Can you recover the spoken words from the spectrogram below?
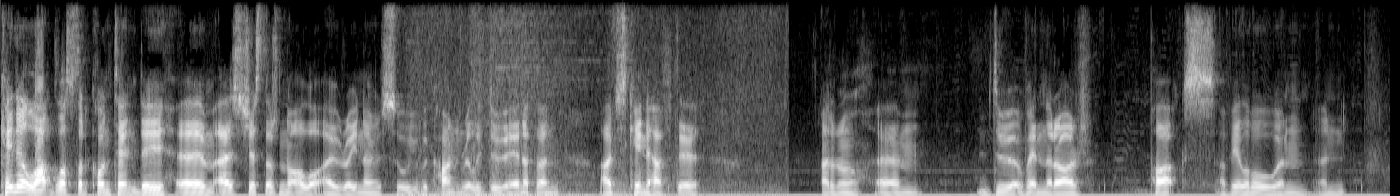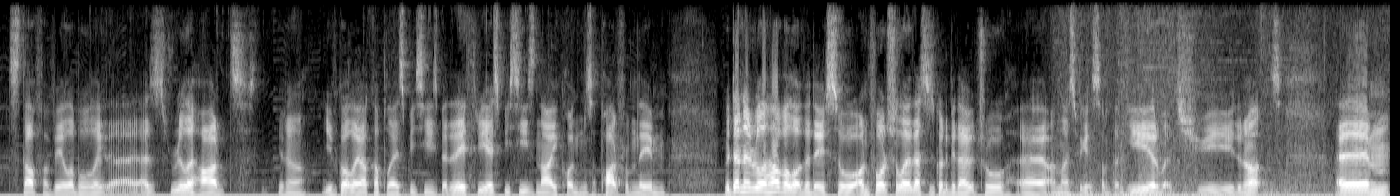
kind of lackluster content day. Um, it's just there's not a lot out right now, so we can't really do anything. I just kind of have to, I don't know, um, do it when there are packs available and and stuff available. Like uh, it's really hard. You know, you've got like a couple of SBCs, but the three SBCs and icons, apart from them, we didn't really have a lot today. So unfortunately, this is going to be the outro uh, unless we get something here, which we do not. Um,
